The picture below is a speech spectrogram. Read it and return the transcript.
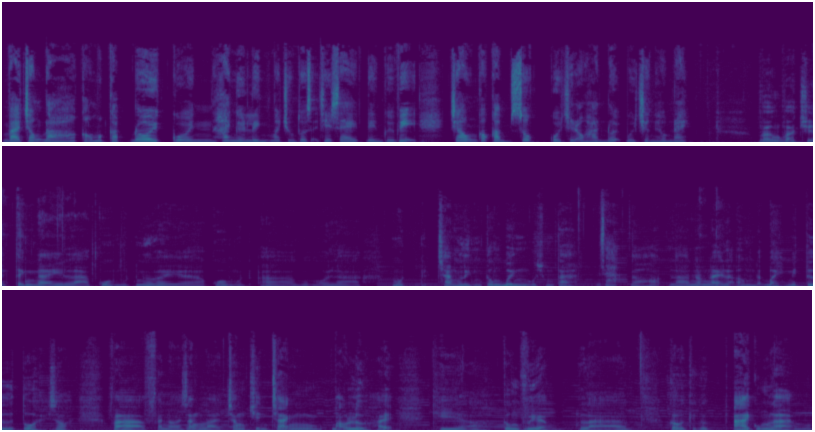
và trong đó có một cặp đôi của hai người lính mà chúng tôi sẽ chia sẻ đến quý vị trong các cảm xúc của truyền động Hà Nội buổi trưa ngày hôm nay. Vâng và chuyện tình này là của một người ờ, của một uh, gọi là một chàng lính công binh của chúng ta. Dạ. Đó là năm nay là ông đã 74 tuổi rồi và phải nói rằng là trong chiến tranh bão lửa ấy thì uh, công việc là câu cái, cái, ai cũng là một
